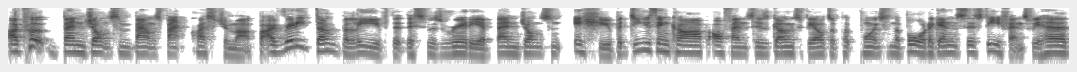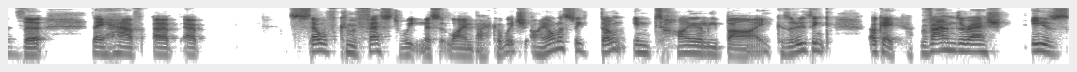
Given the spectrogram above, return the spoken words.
I put Ben Johnson bounce back question mark, but I really don't believe that this was really a Ben Johnson issue. But do you think our offense is going to be able to put points on the board against this defense? We heard that they have a, a self confessed weakness at linebacker, which I honestly don't entirely buy because I do think, okay, Vander Esch is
